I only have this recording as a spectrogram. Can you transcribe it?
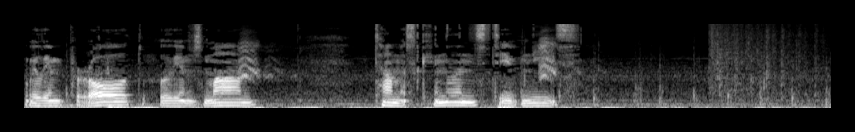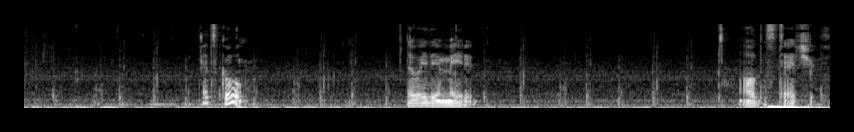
William Perrault, William's mom, Thomas Kinlan, Steve Nees. That's cool. The way they made it. All the statues.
